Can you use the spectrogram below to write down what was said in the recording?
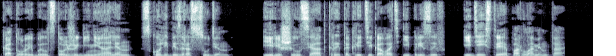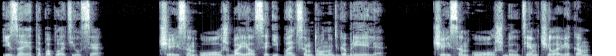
который был столь же гениален, сколь и безрассуден, и решился открыто критиковать и призыв, и действия парламента, и за это поплатился. Чейсон Уолш боялся и пальцем тронуть Габриэля. Чейсон Уолш был тем человеком,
